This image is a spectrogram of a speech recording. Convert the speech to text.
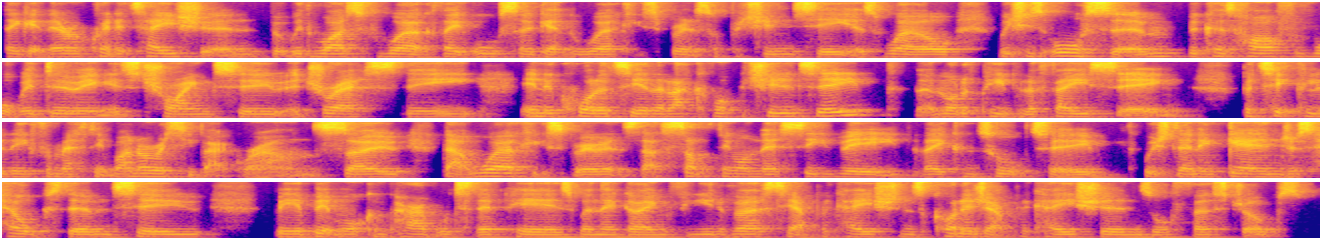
they get their accreditation, but with WYZ for Work, they also get the work experience opportunity as well, which is awesome because half of what we're doing is trying to address the inequality and the lack of opportunity that a lot of people are facing, particularly from ethnic minority backgrounds. So, that work experience, that's something on their CV that they can talk to, which then again just helps them to be a bit more comparable to their peers when they're going for university applications, college applications, or first jobs?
